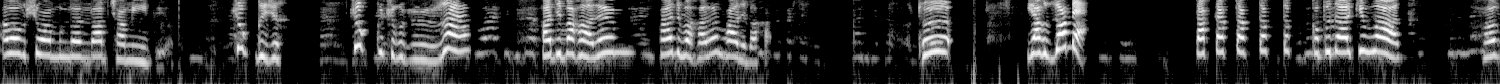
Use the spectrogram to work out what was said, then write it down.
Ama şu an bunları ne yapacağımı iyi biliyorum. Çok gıcık. Çok küçüksünüz ha. Hadi bakalım. Hadi bakalım. Hadi bakalım. Tö. Ya zombi. Tak tak tak tak tak. Kapıda kim var? Ha,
